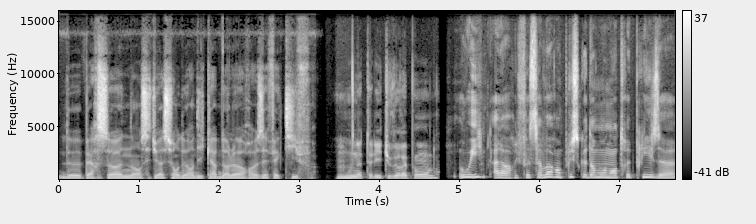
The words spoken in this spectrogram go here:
de personnes en situation de handicap dans leurs effectifs? Hmm, Nathalie, tu veux répondre? Oui, alors il faut savoir en plus que dans mon entreprise, euh,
